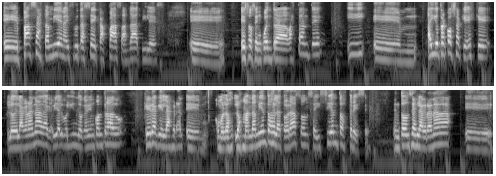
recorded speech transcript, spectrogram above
Eh, pasas también, hay frutas secas, pasas, dátiles. eh, eso se encuentra bastante. Y eh, hay otra cosa que es que lo de la granada, que había algo lindo que había encontrado, que era que las gran- eh, como los, los mandamientos de la Torá son 613. Entonces la granada eh,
